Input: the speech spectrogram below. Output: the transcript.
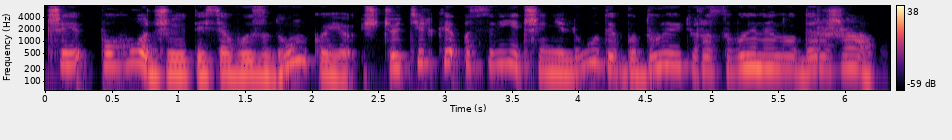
Чи погоджуєтеся ви з думкою, що тільки освічені люди будують розвинену державу?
